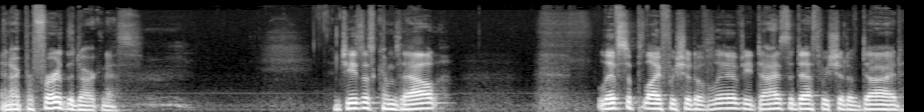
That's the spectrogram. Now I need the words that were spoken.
and I preferred the darkness. And Jesus comes out lives the life we should have lived, he dies the death we should have died.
